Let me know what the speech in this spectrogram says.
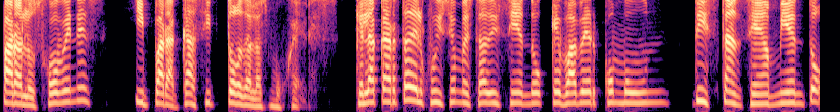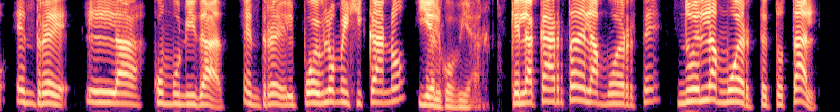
para los jóvenes y para casi todas las mujeres. Que la carta del juicio me está diciendo que va a haber como un distanciamiento entre la comunidad, entre el pueblo mexicano y el gobierno que la carta de la muerte no es la muerte total,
